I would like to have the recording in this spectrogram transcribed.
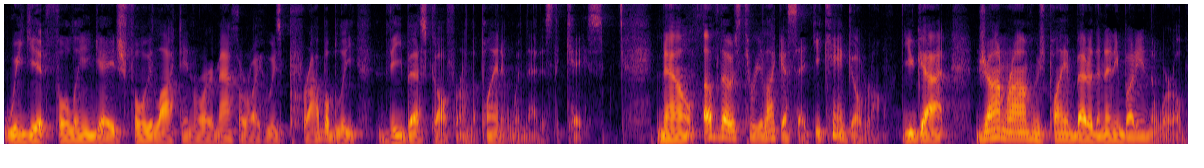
we get fully engaged, fully locked in Rory McIlroy, who is probably the best golfer on the planet when that is the case. Now, of those three, like I said, you can't go wrong. You got Jon Rahm, who's playing better than anybody in the world.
